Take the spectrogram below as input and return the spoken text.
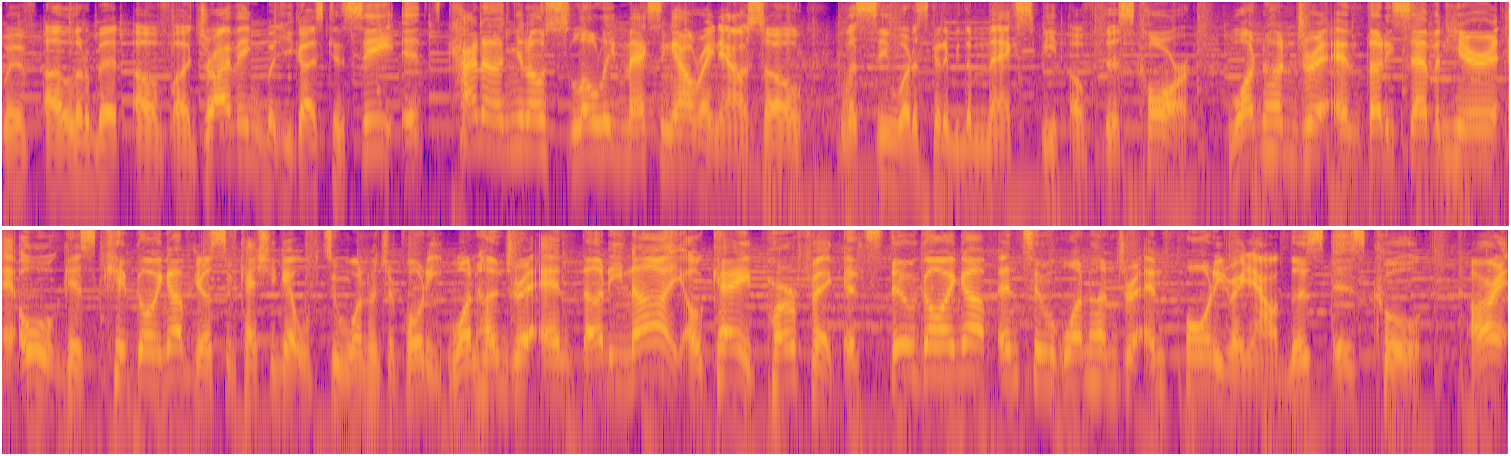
with a little bit of uh, driving, but you guys can see it's kind of, you know, slowly maxing out right now. So let's see what is going to be the max speed of this car. 137 here. And, oh, just keep going up here. Let's see if we can actually get up to 140. 139. Okay, perfect. It's still going up into 140 right now. This is cool. All right,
